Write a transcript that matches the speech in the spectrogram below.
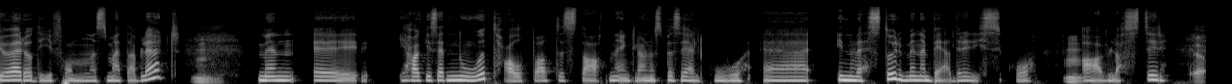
gjør, og de fondene som er etablert. Mm. Men eh, jeg har ikke sett noe tall på at staten egentlig er noe spesielt god eh, investor, men en bedre risikoavlaster. Mm. Ja.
